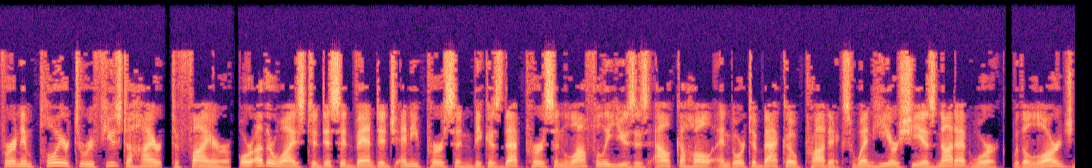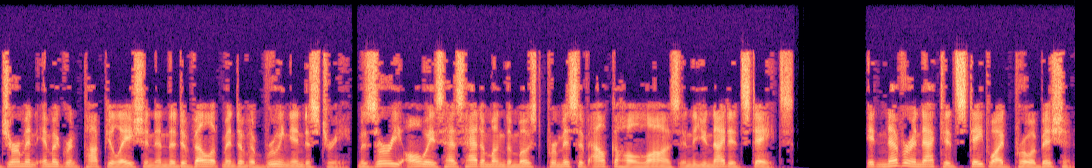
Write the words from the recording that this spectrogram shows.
for an employer to refuse to hire, to fire, or otherwise to disadvantage any person because that person lawfully uses alcohol and or tobacco products when he or she is not at work, with a large German immigrant population and the development of a brewing industry, Missouri always has had among the most permissive alcohol laws in the United States. It never enacted statewide prohibition.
